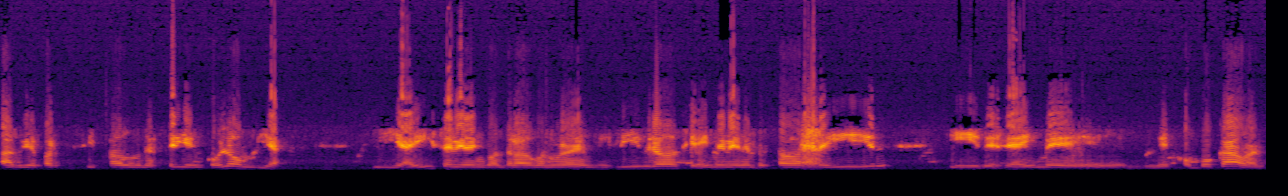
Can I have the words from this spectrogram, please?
había participado de una serie en Colombia y ahí se habían encontrado con uno de mis libros y ahí me habían empezado a seguir y desde ahí me convocaban.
